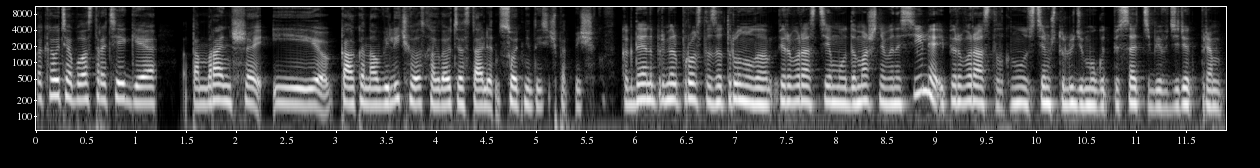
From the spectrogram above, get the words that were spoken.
Какая у тебя была стратегия там раньше и как она увеличилась, когда у тебя стали сотни тысяч подписчиков? Когда я, например, просто затронула первый раз тему домашнего насилия и первый раз столкнулась с тем, что люди могут писать тебе в директ прям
